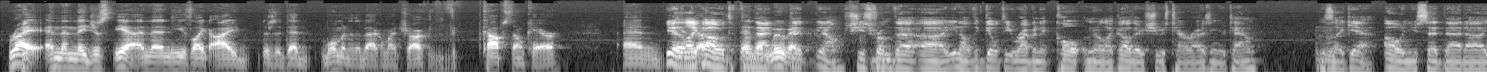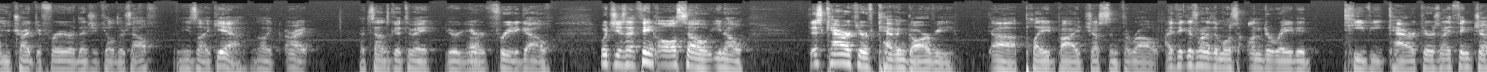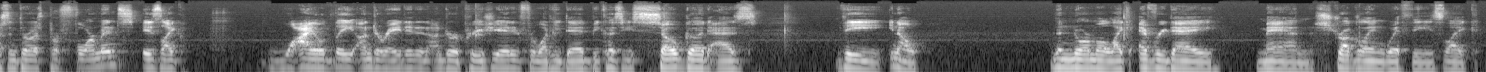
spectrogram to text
Right, and then they just yeah, and then he's like, I there's a dead woman in the back of my truck. The cops don't care, and yeah, like end oh, from that, moving. that, you know, she's from the uh, you know the Guilty Remnant cult, and they're like, oh, there she was terrorizing your town. Mm-hmm. He's like, yeah. Oh, and you said that uh, you tried to free her, and then she killed herself. And he's like, yeah. I'm like, all right, that sounds good to me. You're you're free to go. Which is, I think, also you know, this character of Kevin Garvey, uh, played by Justin Theroux, I think is one of the most underrated TV characters, and I think Justin Theroux's performance is like wildly underrated and underappreciated for what he did because he's so good as the you know the normal like everyday man struggling with these like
